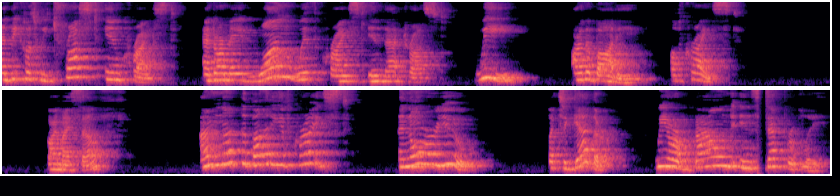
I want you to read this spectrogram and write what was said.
And because we trust in Christ and are made one with Christ in that trust, we are the body of Christ. By myself, I'm not the body of Christ, and nor are you. But together, we are bound inseparably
